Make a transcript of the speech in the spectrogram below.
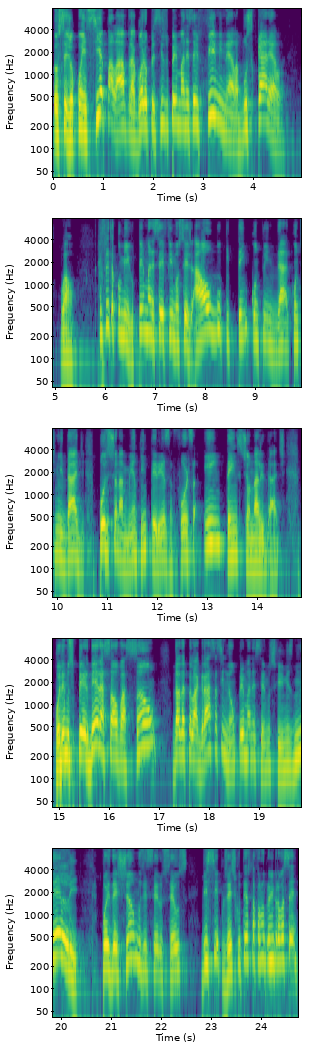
Ou seja, eu conheci a palavra, agora eu preciso permanecer firme nela, buscar ela. Uau! Reflita comigo, permanecer firme, ou seja, algo que tem continuidade, continuidade, posicionamento, interesse, força, intencionalidade. Podemos perder a salvação dada pela graça se não permanecermos firmes nele, pois deixamos de ser os seus discípulos. É isso que o texto está falando para mim e para você.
